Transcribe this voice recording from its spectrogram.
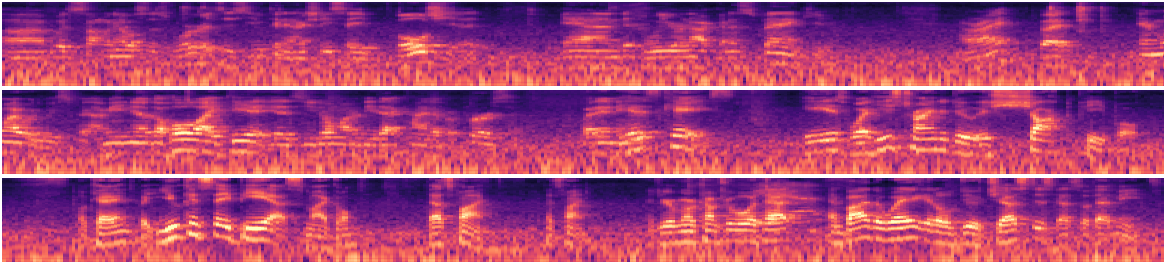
uh, with someone else's words is you can actually say bullshit and we are not going to spank you. All right? But, and why would we spank? I mean, you know, the whole idea is you don't want to be that kind of a person. But in his case, he is, what he's trying to do is shock people. Okay? But you can say BS, Michael. That's fine. That's fine. If you're more comfortable with that. And by the way, it'll do justice. That's what that means.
